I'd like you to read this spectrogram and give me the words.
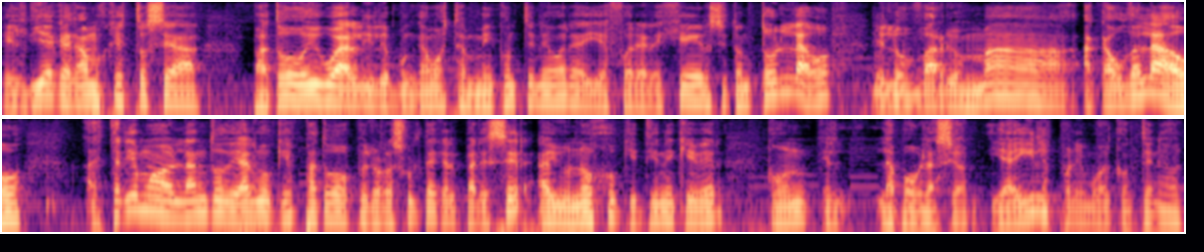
el día que hagamos que esto sea para todo igual y le pongamos también contenedores ahí afuera del ejército, en todos lados, en los barrios más acaudalados, estaríamos hablando de algo que es para todos, pero resulta que al parecer hay un ojo que tiene que ver con la población y ahí les ponemos el contenedor.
